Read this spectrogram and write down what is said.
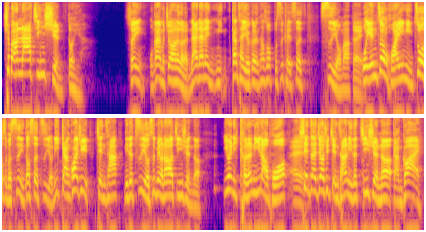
去把他拉精选？对呀、啊，所以我刚才有没有救到那个人？来来来，你刚才有个人他说不是可以设自由吗？对，我严重怀疑你做什么事你都设自由，你赶快去检查你的自由是没有拉到精选的，因为你可能你老婆现在就要去检查你的精选了，赶快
